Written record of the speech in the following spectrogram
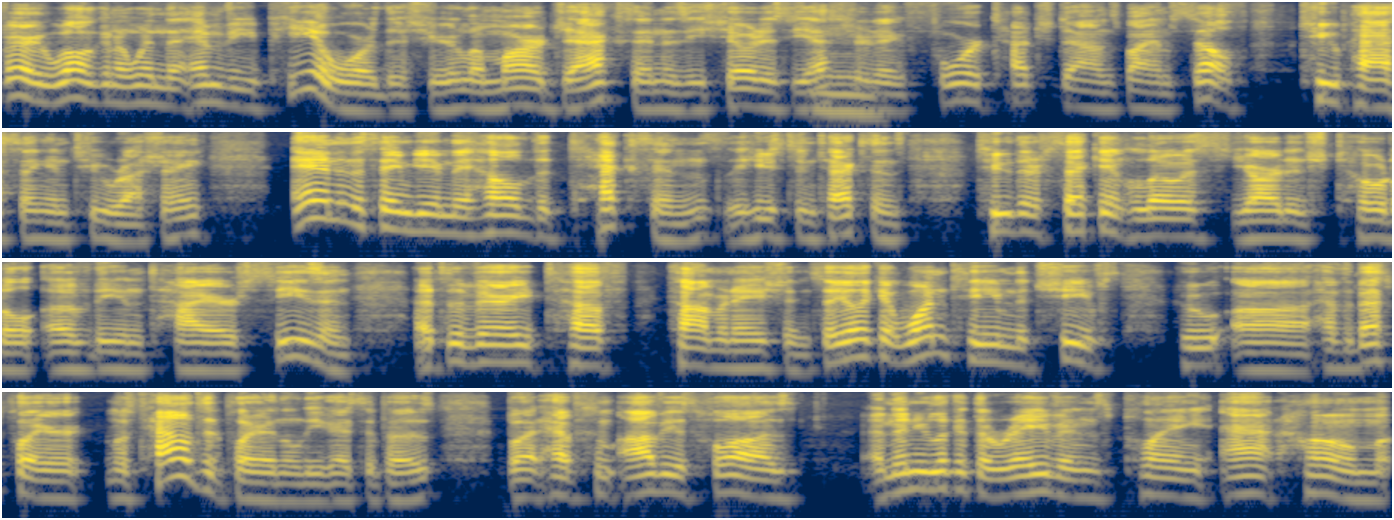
very well going to win the MVP award this year. Lamar Jackson, as he showed us mm. yesterday, mm. four touchdowns by himself two passing and two rushing. And in the same game, they held the Texans, the Houston Texans, to their second lowest yardage total of the entire season. That's a very tough combination. So you look at one team, the Chiefs, who uh, have the best player, most talented player in the league, I suppose, but have some obvious flaws. And then you look at the Ravens playing at home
